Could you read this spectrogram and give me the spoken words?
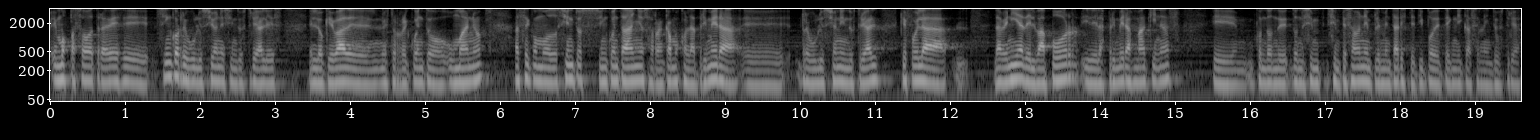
hemos pasado a través de cinco revoluciones industriales en lo que va de nuestro recuento humano. Hace como 250 años arrancamos con la primera eh, revolución industrial, que fue la, la venida del vapor y de las primeras máquinas eh, con donde, donde se, empezaban a implementar este tipo de técnicas en la industria.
